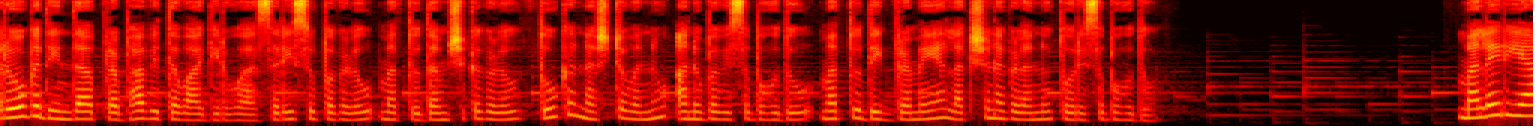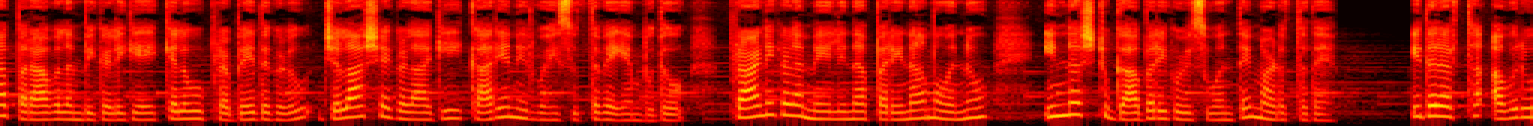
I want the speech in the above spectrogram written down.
ರೋಗದಿಂದ ಪ್ರಭಾವಿತವಾಗಿರುವ ಸರೀಸೃಪಗಳು ಮತ್ತು ದಂಶಕಗಳು ತೂಕ ನಷ್ಟವನ್ನು ಅನುಭವಿಸಬಹುದು ಮತ್ತು ದಿಗ್ಭ್ರಮೆಯ ಲಕ್ಷಣಗಳನ್ನು ತೋರಿಸಬಹುದು. ಮಲೇರಿಯಾ ಪರಾವಲಂಬಿಗಳಿಗೆ ಕೆಲವು ಪ್ರಭೇದಗಳು ಜಲಾಶಯಗಳಾಗಿ ಕಾರ್ಯನಿರ್ವಹಿಸುತ್ತವೆ ಎಂಬುದು ಪ್ರಾಣಿಗಳ ಮೇಲಿನ ಪರಿಣಾಮವನ್ನು ಇನ್ನಷ್ಟು ಗಾಬರಿಗೊಳಿಸುವಂತೆ ಮಾಡುತ್ತದೆ. ಇದರರ್ಥ ಅವರು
